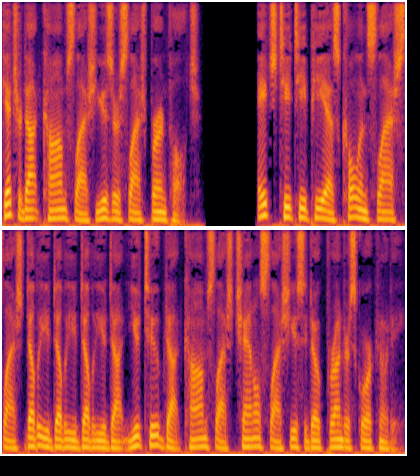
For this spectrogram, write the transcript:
getter.com slash user slash berndpulch https colon slash slash www.youtube.com slash channel slash usidok underscore knudi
